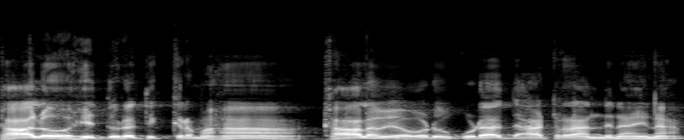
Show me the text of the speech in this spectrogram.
కాలోహి దురతిక్రమ. కాలం ఎవడు కూడా దాటరాంది నాయన.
